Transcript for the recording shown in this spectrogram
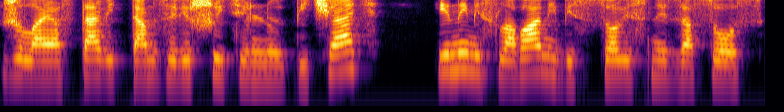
желая оставить там завершительную печать, иными словами, бессовестный засос,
